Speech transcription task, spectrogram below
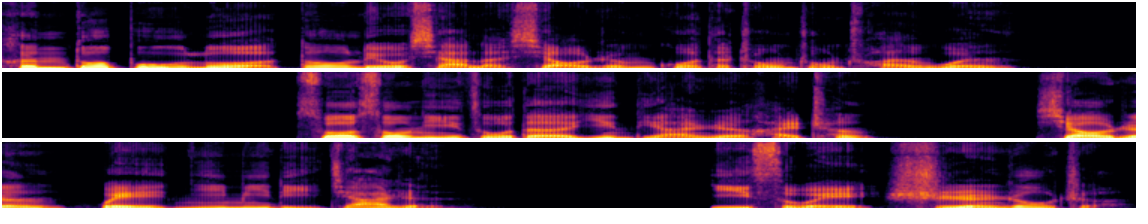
很多部落都留下了小人国的种种传闻。索松尼族的印第安人还称，小人为尼米里加人，意思为食人肉者。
